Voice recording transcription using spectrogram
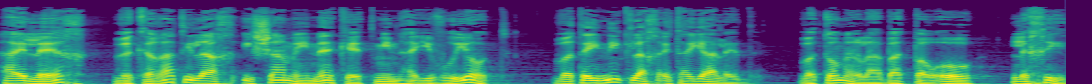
האלך, וקראתי לך אישה מינקת מן העבריות, ותיניק לך את הילד. ותאמר לה בת פרעה, לכי,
